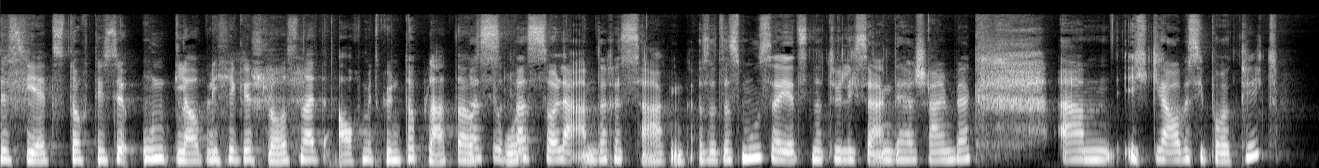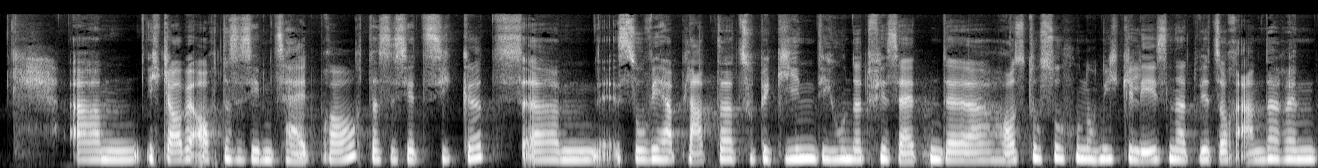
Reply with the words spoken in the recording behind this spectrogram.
es jetzt doch diese unglaubliche Geschlossenheit auch mit Günter Platter aus was, Tirol? Was soll er anderes sagen? Also das muss er jetzt natürlich sagen, der Herr Schallenberg. Ähm, ich glaube, sie bröckelt. Ähm, ich glaube auch, dass es eben Zeit braucht, dass es jetzt sickert. Ähm, so wie Herr Platter zu Beginn die 104 Seiten der Hausdurchsuchung noch nicht gelesen hat, wird es auch anderen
